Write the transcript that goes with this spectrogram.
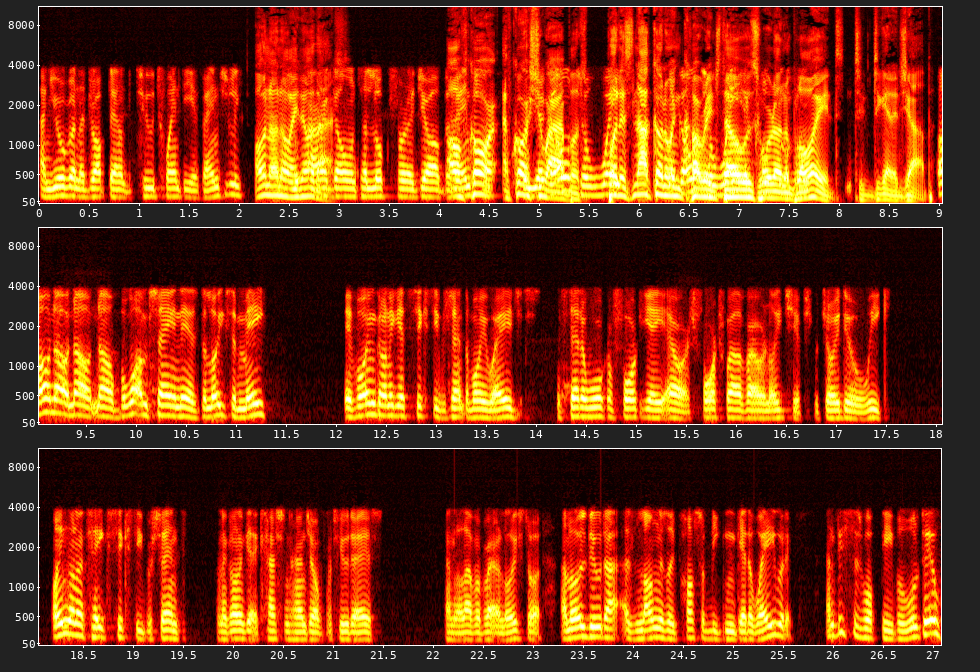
and you're going to drop down to two twenty eventually, oh no, no, I know are that. going to look for a job. of course, of course you you're but, to but it's not going to going to encourage those who are couple of months. unemployed to, to get a job. Oh no, no, no. But what I'm saying is, the likes of me, if I'm going to get sixty percent of my wages instead of working forty eight hours, four 12 hour night shifts, which I do a week, I'm going to take 60% and I'm going to get a cash in hand job for two days and I'll have a better lifestyle. And I'll do that as long as I possibly can get away with it. And this is what people will do.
